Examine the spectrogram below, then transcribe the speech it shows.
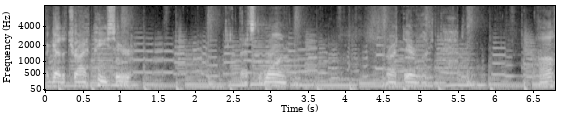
I got a try a piece here. That's the one. Right there, look at that. Huh?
